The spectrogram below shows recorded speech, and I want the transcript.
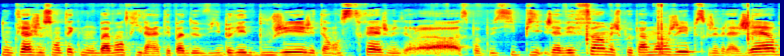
Donc là, je sentais que mon bas-ventre, il arrêtait pas de vibrer, de bouger. J'étais en stress. Je me disais, oh là là, c'est pas possible. Puis j'avais faim, mais je pouvais pas manger parce que j'avais la gerbe.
